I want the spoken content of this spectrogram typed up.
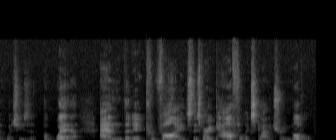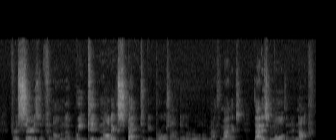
of which he's aware, and that it provides this very powerful explanatory model for a series of phenomena we did not expect to be brought under the rule of mathematics. That is more than enough.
